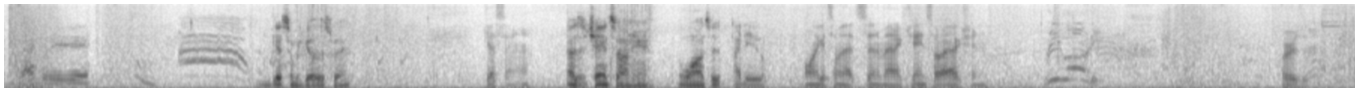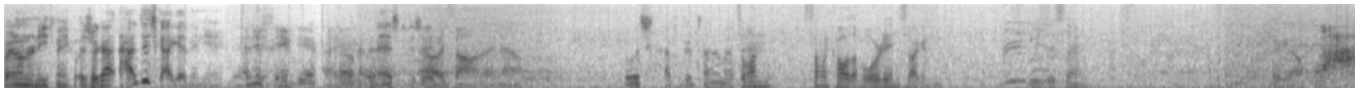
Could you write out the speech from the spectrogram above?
Exactly. I'm guessing we go this way. Guessing, huh? There's a chainsaw in here. Who wants it? I do. I want to get some of that cinematic chainsaw action. Reloading. Where is it? Right underneath me. Is there a guy? How did this guy get in here? I just saved you. I didn't ask you to save Oh, say it's on right now. Lewis, have a good time out there. Someone, someone call the horde in so I can use this thing. There you go.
